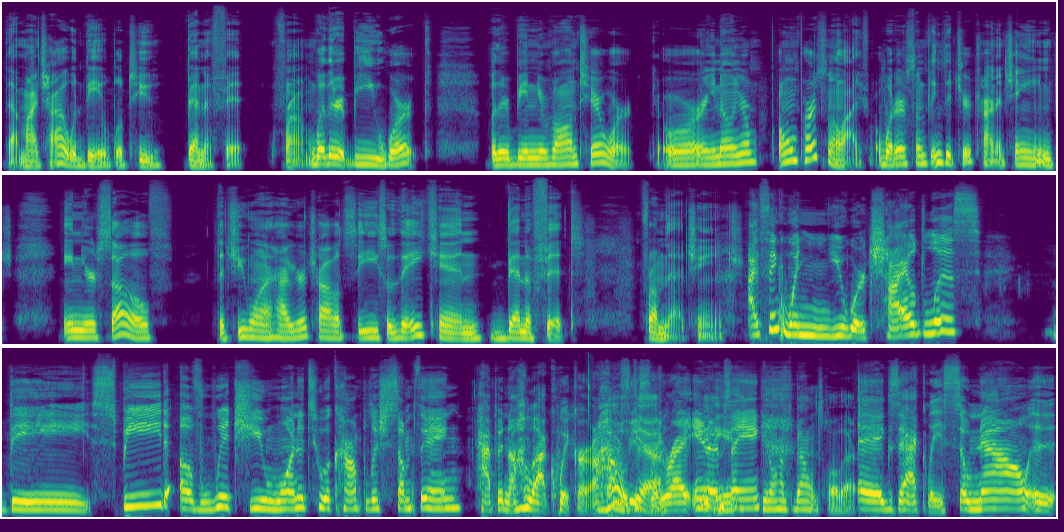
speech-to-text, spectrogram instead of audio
that my child would be able to benefit from? Whether it be work whether it be in your volunteer work or you know your own personal life. What are some things that you're trying to change in yourself that you want to have your child see so they can benefit from that change I think when you were childless, the speed of which you wanted to accomplish something happened a lot quicker, obviously, Oh, yeah. right? You know what I'm saying? you don't have to balance all that Exactly. So now, uh,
